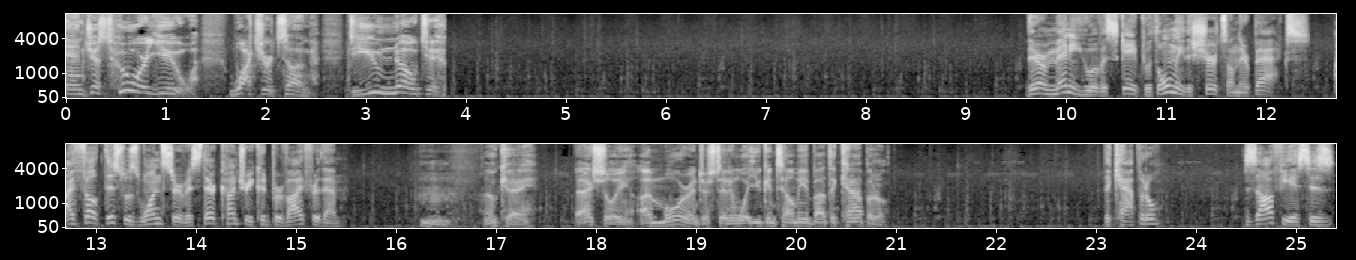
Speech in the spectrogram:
And just who are you? Watch your tongue. Do you know to who? There are many who have escaped with only the shirts on their backs. I felt this was one service their country could provide for them. Hmm, okay. Actually, I'm more interested in what you can tell me about the capital. The capital? Zaphias is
